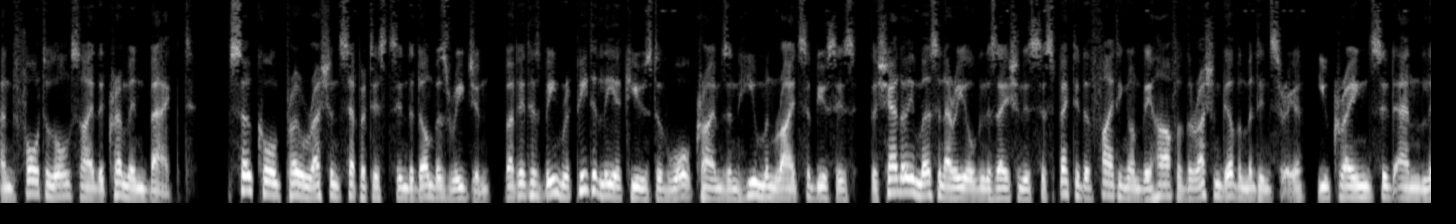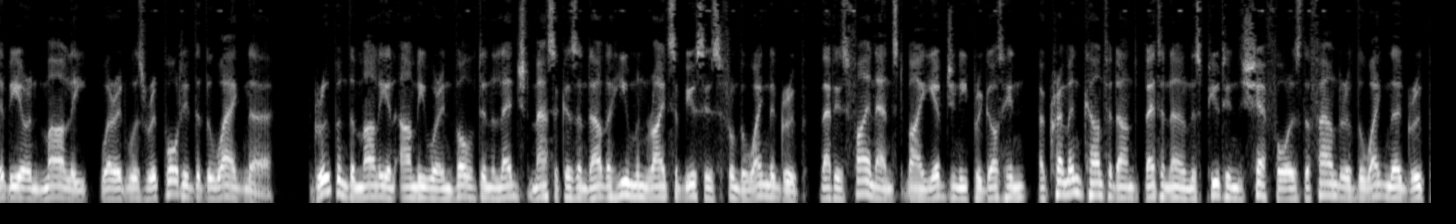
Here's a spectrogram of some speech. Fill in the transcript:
and fought alongside the Kremlin-backed so-called pro-Russian separatists in the Donbas region, but it has been repeatedly accused of war crimes and human rights abuses. The shadowy mercenary organization is suspected of fighting on behalf of the Russian government in Syria, Ukraine, Sudan, Libya and Mali, where it was reported that the Wagner Group and the Malian army were involved in alleged massacres and other human rights abuses from the Wagner Group that is financed by Yevgeny Prigozhin, a Kremlin confidant better known as Putin's chef or as the founder of the Wagner Group,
